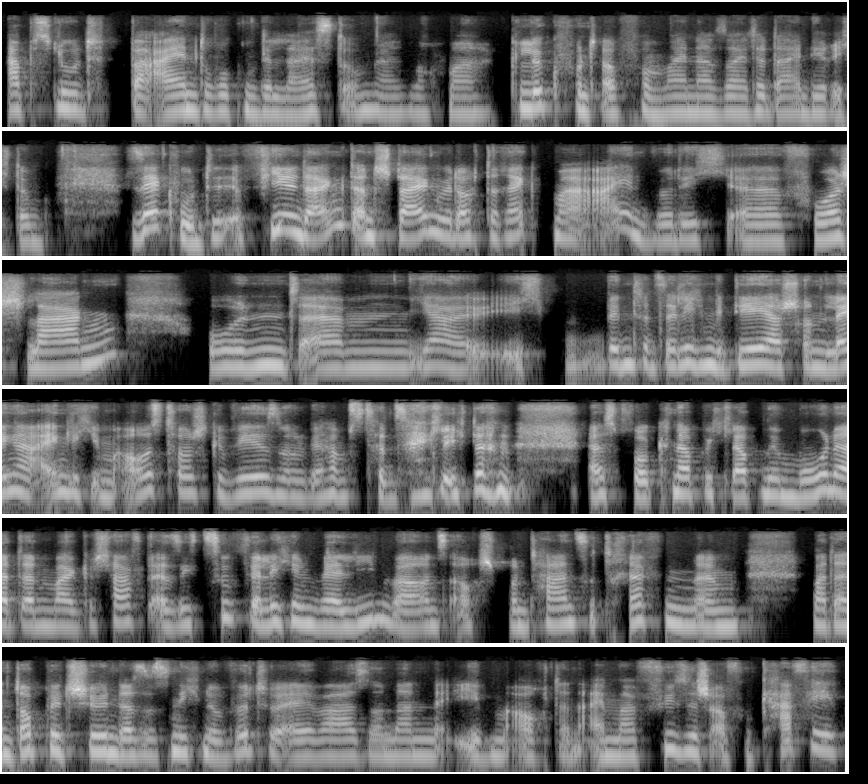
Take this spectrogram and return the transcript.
absolut beeindruckende Leistung. Also nochmal Glückwunsch auch von meiner Seite da in die Richtung. Sehr gut. Vielen Dank. Dann steigen wir doch direkt mal ein, würde ich äh, vorschlagen. Und ähm, ja, ich bin tatsächlich mit dir ja schon länger eigentlich im Austausch gewesen und wir haben es tatsächlich dann erst vor knapp, ich glaube, einem Monat dann mal geschafft, als ich zufällig in Berlin war, uns auch spontan zu treffen. Ähm, war dann doppelt schön, dass es nicht nur virtuell war, sondern eben auch dann einmal physisch auf dem Kaffee.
